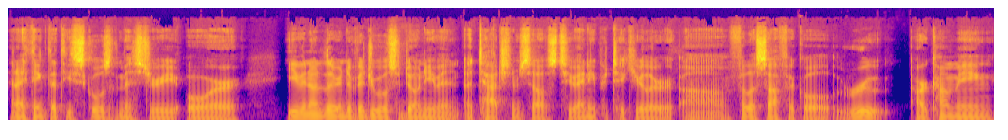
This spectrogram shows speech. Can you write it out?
And I think that these schools of mystery or even other individuals who don't even attach themselves to any particular uh, philosophical route are coming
